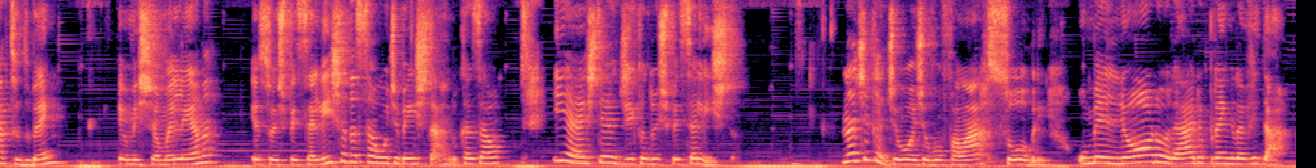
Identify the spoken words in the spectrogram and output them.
Olá, tudo bem? Eu me chamo Helena, eu sou especialista da saúde e bem-estar do casal e esta é a dica do especialista. Na dica de hoje eu vou falar sobre o melhor horário para engravidar.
